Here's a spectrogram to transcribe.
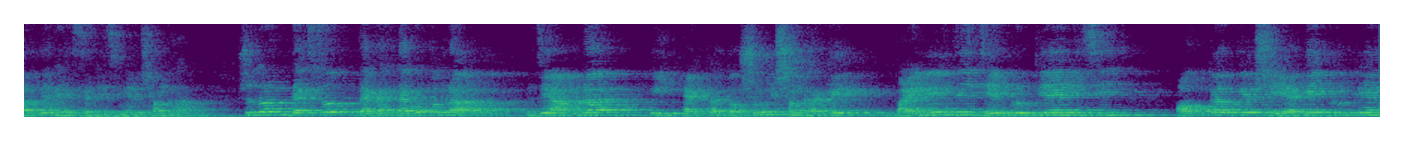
আমাদের হেক্সাডেসিমেল সংখ্যা। সুতরাং দেখছ, দেখা, দেখো তোমরা যে আমরা এই একটা দশমিক সংখ্যাকে বাইনারিতে যে প্রক্রিয়ায় নিয়েছি অক্টালকে সেই একই প্রক্রিয়া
